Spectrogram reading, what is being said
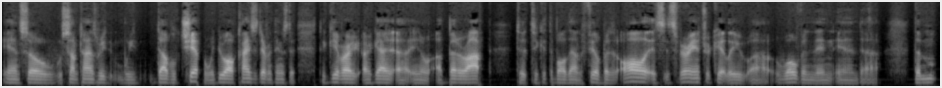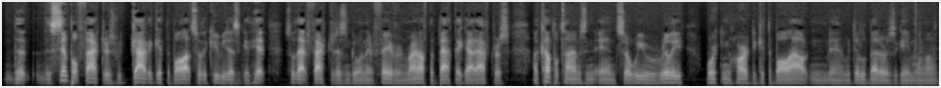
And so sometimes we we double chip and we do all kinds of different things to to give our our guy uh, you know a better op to, to get the ball down the field. But it all it's it's very intricately uh, woven and and uh, the the the simple factor is we've got to get the ball out so the QB doesn't get hit, so that factor doesn't go in their favor. And right off the bat, they got after us a couple times, and and so we were really working hard to get the ball out, and, and we did a little better as the game went on.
